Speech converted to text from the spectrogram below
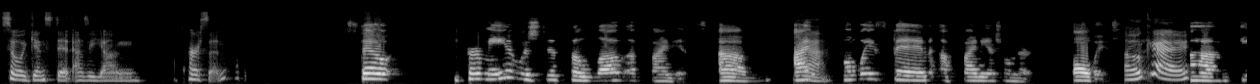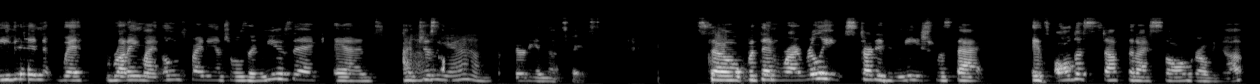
so against it as a young person? So for me, it was just the love of finance. Um, I've always been a financial nerd, always. Okay. Um, even with running my own financials and music, and I've Oh just always yeah. dirty in that space. So, but then where I really started to niche was that it's all the stuff that I saw growing up,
